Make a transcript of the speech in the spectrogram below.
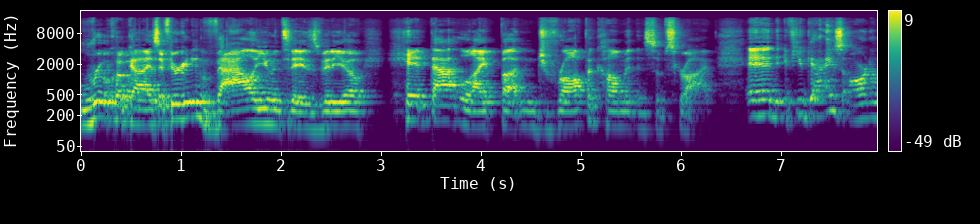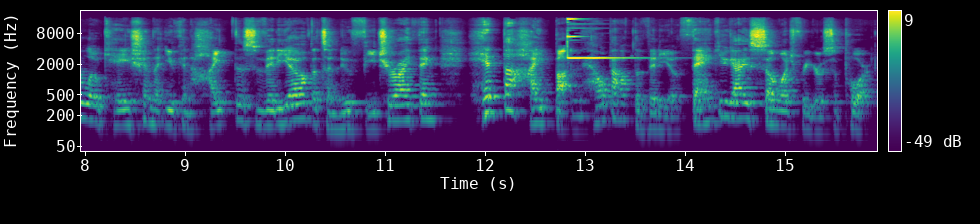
Real quick guys, if you're getting value in today's video, hit that like button, drop a comment, and subscribe. And if you guys are in a location that you can hype this video, that's a new feature I think, hit the hype button, help out the video. Thank you guys so much for your support.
